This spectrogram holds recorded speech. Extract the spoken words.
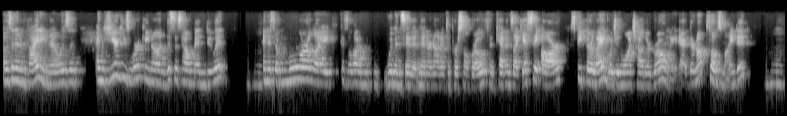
I wasn't inviting, I wasn't, and here he's working on, this is how men do it. Mhm. And it's a more like, because a lot of women say that men are not into personal growth, and Kevin's like, yes, they are. Speak their language and watch how they're growing. They're not closed-minded. Mhm.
